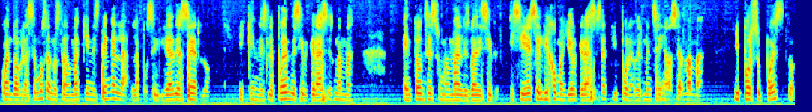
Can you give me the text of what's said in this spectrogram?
cuando abracemos a nuestra mamá, quienes tengan la, la posibilidad de hacerlo y quienes le puedan decir gracias mamá, entonces su mamá les va a decir, y si es el hijo mayor, gracias a ti por haberme enseñado a ser mamá. Y por supuesto,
